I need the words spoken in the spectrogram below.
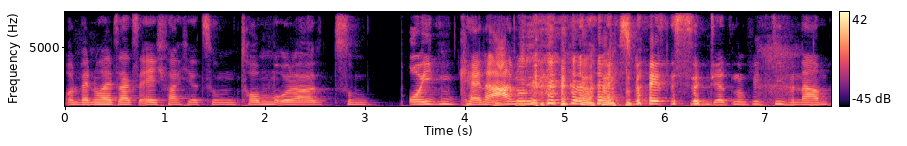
Und wenn du halt sagst, ey, ich fahre hier zum Tom oder zum Eugen, keine Ahnung. ich weiß, es sind jetzt nur fiktive Namen.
